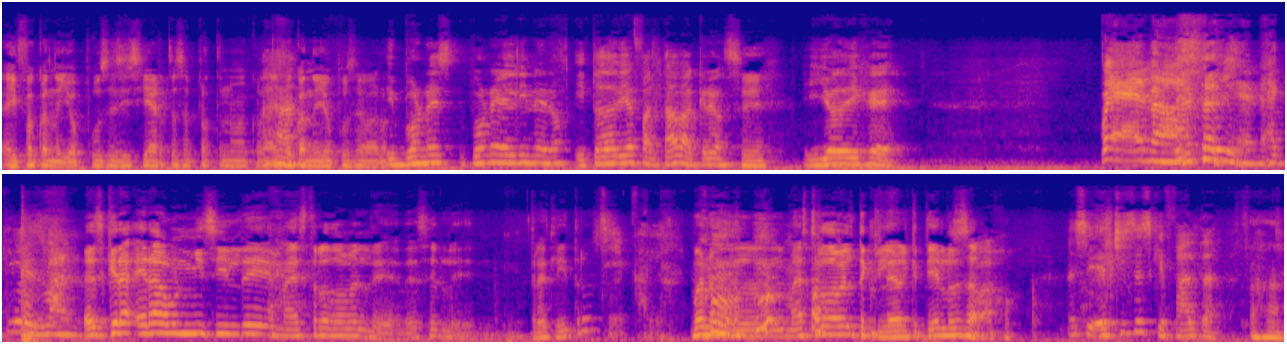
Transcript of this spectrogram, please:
Ahí fue cuando yo puse, sí, cierto, esa parte no me acuerdo. Ahí Ajá. fue cuando yo puse varo. Y pones, pone el dinero y todavía faltaba, creo. Sí. Y yo dije, bueno, está bien, aquí les van. Es que era, era un misil de maestro doble de, de ese de 3 litros. Sí. Bueno, el, el maestro doble tequilero, el que tiene luces abajo. Sí, el chiste es que falta. Ajá.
